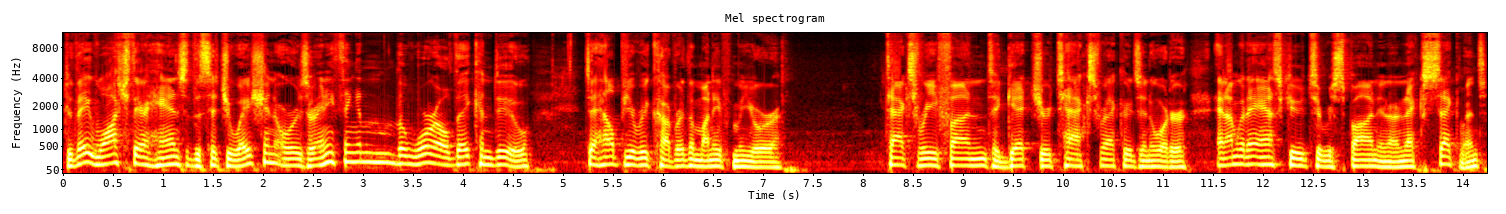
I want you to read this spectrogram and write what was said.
do they wash their hands of the situation, or is there anything in the world they can do to help you recover the money from your tax refund, to get your tax records in order? And I'm going to ask you to respond in our next segment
